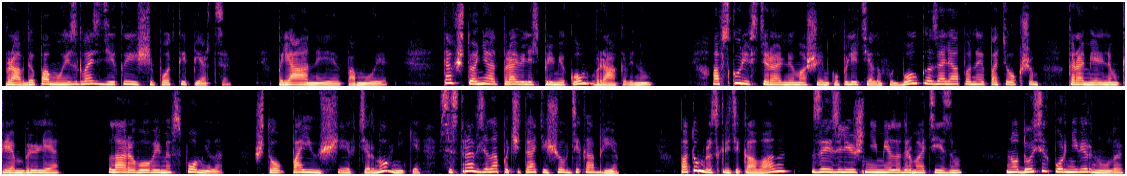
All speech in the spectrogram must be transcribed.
Правда, помои с гвоздикой и щепоткой перца. Пряные помои. Так что они отправились прямиком в раковину а вскоре в стиральную машинку полетела футболка, заляпанная потекшим карамельным крем-брюле. Лара вовремя вспомнила, что поющие в терновнике сестра взяла почитать еще в декабре. Потом раскритиковала за излишний мелодраматизм, но до сих пор не вернула.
